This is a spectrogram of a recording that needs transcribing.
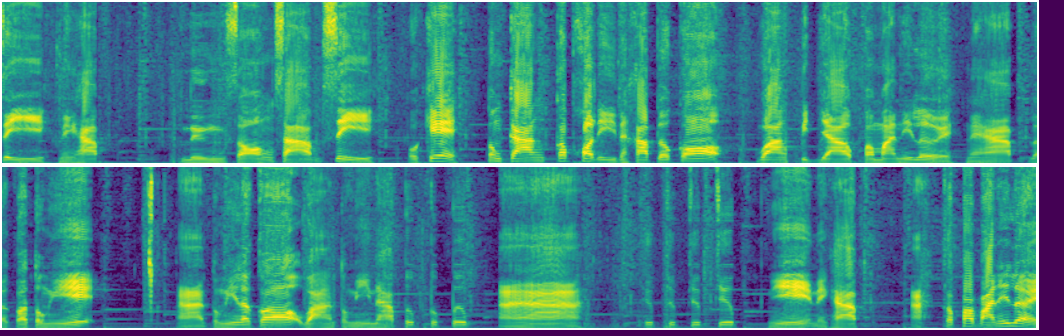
สี่นะครับหนึ่งสองสามสี่โอเค ตรงกลางก็พอดีนะครับ แล้วก็วางปิดยาวประมาณนี้เลยนะครับ แล้วก็ตรงนี้ อ่าตรงนี้เราก็วางตรงนี้นะครับปึ๊บปึ๊บปึ๊บอ่าจึ๊บจึ๊บจึ๊บจึ๊บนี่นะครับอะก็ประมาณนี้เลย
